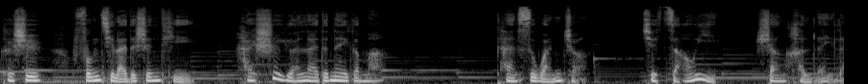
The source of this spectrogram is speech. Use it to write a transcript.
可是缝起来的身体。还是原来的那个吗？看似完整，却早已伤痕累累。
